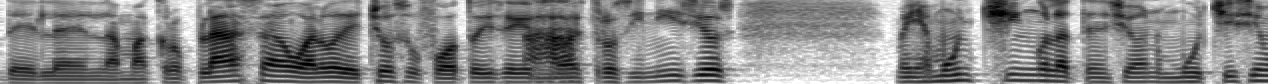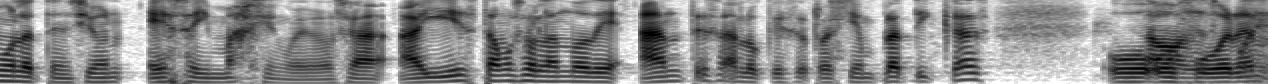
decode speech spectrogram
de la, la macroplaza o algo, de hecho su foto dice nuestros inicios, me llamó un chingo la atención, muchísimo la atención esa imagen, güey. O sea, ahí estamos hablando de antes a lo que recién platicas o, o fueran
